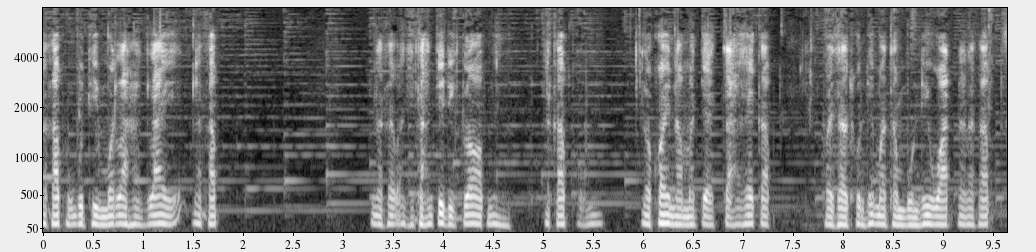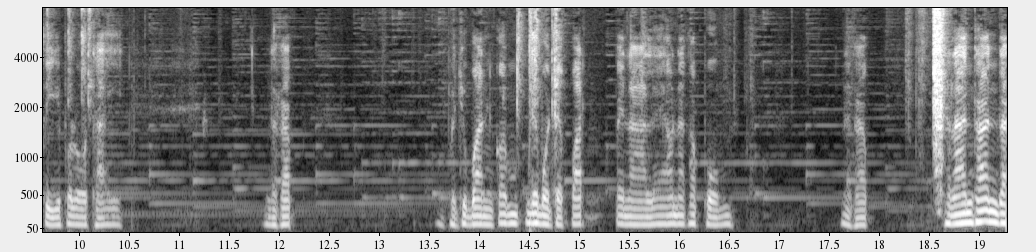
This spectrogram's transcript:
นะครับหลวงปู่ทิมวัดละหันไร่นะครับนะครับอธิษฐานจิตอีกรอบหนึ่งนะครับ ผมแล้วค่อยนำมาแจกจ่ายให้กับประชาชนที่มาทำบุญที่วัดนะครับสีโพโลไทยนะครับ ปัจจุบันก็ได้หมดจากวัดไปนานแล้วนะครับ ผมนะครับฉะนั้นท่านใด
